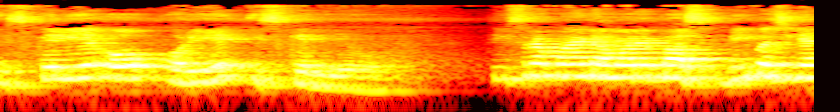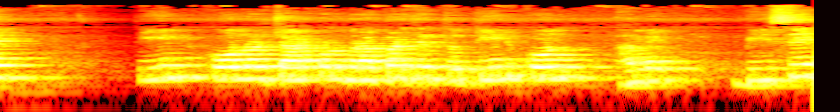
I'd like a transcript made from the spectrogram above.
इसके लिए ओ और ये इसके लिए ओ। तीसरा पॉइंट हमारे पास बी बच गया। तीन कोण और चार कोण बराबर थे तो तीन कोण हमें बी से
